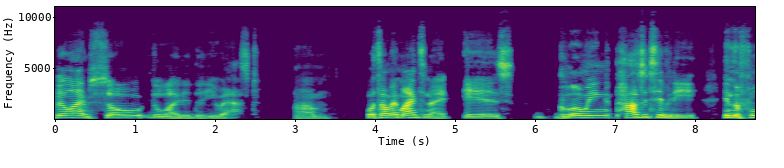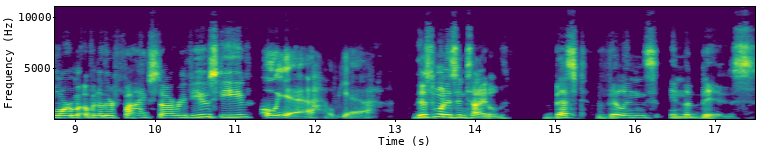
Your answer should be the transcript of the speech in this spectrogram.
Bill, I am so delighted that you asked. Um, what's on my mind tonight is glowing positivity in the form of another five star review, Steve. Oh yeah. Oh yeah. This one is entitled Best Villains in the Biz.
